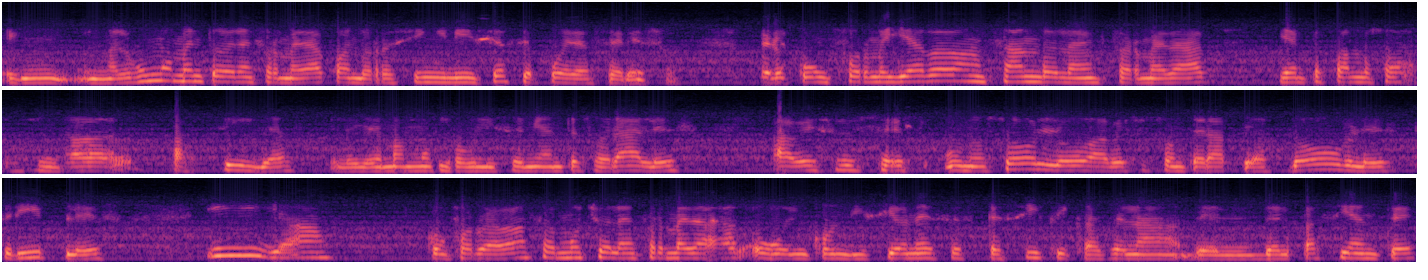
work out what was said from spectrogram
En, algún momento de la enfermedad, cuando recién inicia, se puede hacer eso. Pero conforme ya va avanzando la enfermedad, ya empezamos a necesitar pastillas, que le llamamos hipoglicemiantes orales. A veces es uno solo, a veces son terapias dobles, triples, y ya conforme avanza mucho la enfermedad o en condiciones específicas de la, del, del paciente,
